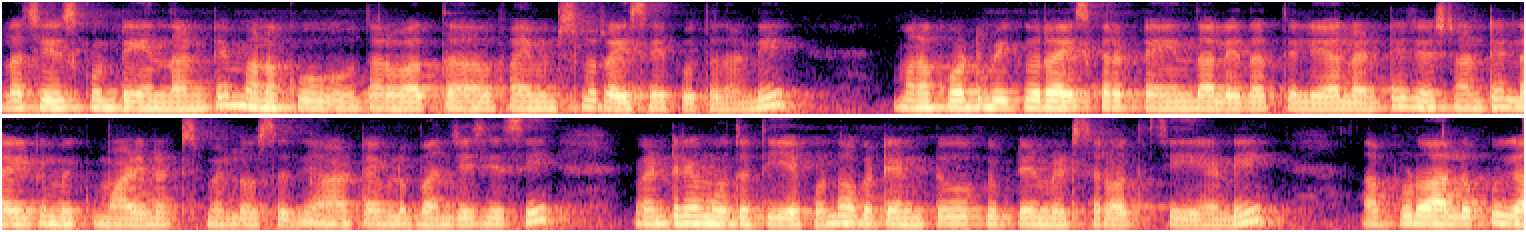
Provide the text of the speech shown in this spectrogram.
అలా చేసుకుంటే ఏంటంటే మనకు తర్వాత ఫైవ్ మినిట్స్లో రైస్ అయిపోతుందండి. మనకు అంటే మీకు రైస్ కరెక్ట్ అయిందా లేదా తెలియాలంటే జస్ట్ అంటే లైట్ మీకు మాడినట్టు స్మెల్ వస్తుంది. ఆ టైంలో బంద్ చేసేసి వెంటనే మూత తీయకుండా ఒక టెన్ టు ఫిఫ్టీన్ మినిట్స్ తర్వాత చేయండి. అప్పుడు ఆలోపు ఇక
